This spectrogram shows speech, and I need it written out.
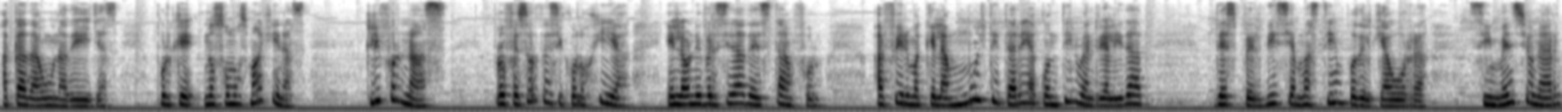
a cada una de ellas, porque no somos máquinas. Clifford Nass, profesor de psicología en la Universidad de Stanford, afirma que la multitarea continua en realidad desperdicia más tiempo del que ahorra, sin mencionar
